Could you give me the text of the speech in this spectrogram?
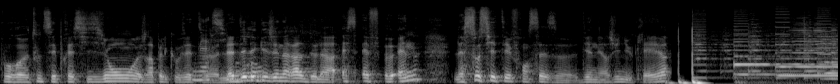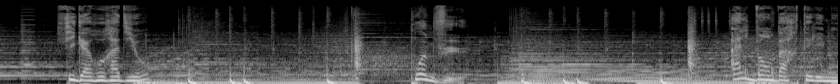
pour euh, toutes ces précisions. Je rappelle que vous êtes euh, la beaucoup. déléguée générale de la SFEN, la Société française d'énergie nucléaire. Figaro Radio. Point de vue. Alban Barthélémy.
